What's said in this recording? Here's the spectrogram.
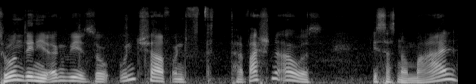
Texturen sehen hier irgendwie so unscharf und verwaschen aus. Ist das normal?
